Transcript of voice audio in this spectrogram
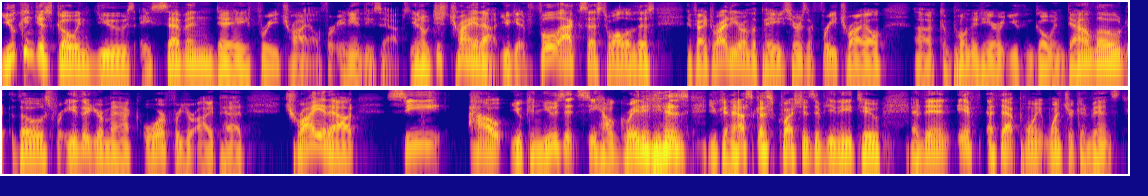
you can just go and use a seven day free trial for any of these apps. You know, just try it out. You get full access to all of this. In fact, right here on the page, here's a free trial uh, component here. You can go and download those for either your Mac or for your iPad. Try it out. See how you can use it, see how great it is. You can ask us questions if you need to. And then if at that point, once you're convinced,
